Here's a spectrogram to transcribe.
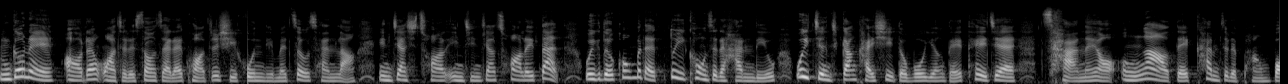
毋过呢，哦，咱换一个所在来看，这是婚礼的早餐人，因正是穿，因真正穿咧等，为着讲要来对抗这个寒流，为前一刚开始都无用得替这个残的哦，黄啊得看这个篷布。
